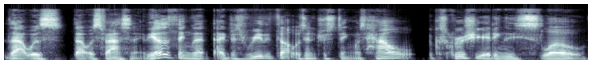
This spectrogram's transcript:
that was that was fascinating. The other thing that I just really thought was interesting was how excruciatingly slow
